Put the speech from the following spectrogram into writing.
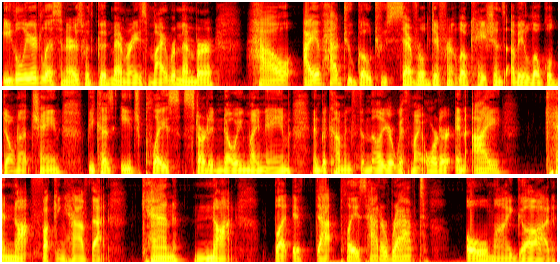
Eagle-eared listeners with good memories might remember how I have had to go to several different locations of a local donut chain because each place started knowing my name and becoming familiar with my order. And I cannot fucking have that. Cannot. But if that place had a wrapped, oh my God.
